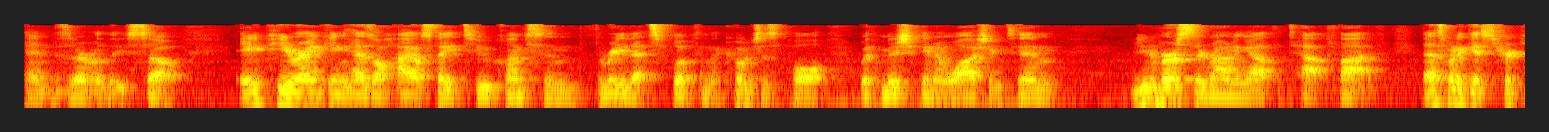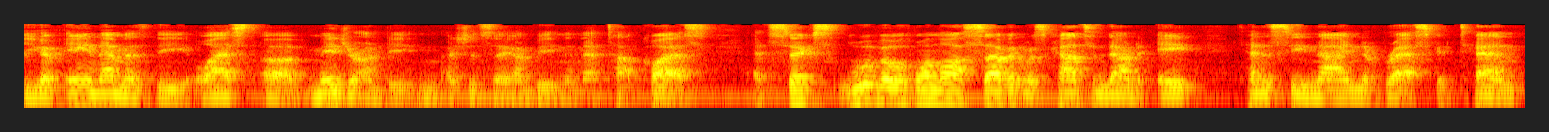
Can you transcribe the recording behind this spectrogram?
and deservedly so. AP ranking has Ohio State 2, Clemson 3. That's flipped in the coaches poll with Michigan and Washington University rounding out the top five. That's when it gets tricky. You have A&M as the last uh, major unbeaten, I should say, unbeaten in that top class. at six. Louisville with one loss, seven. Wisconsin down to eight. Tennessee nine. Nebraska ten,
